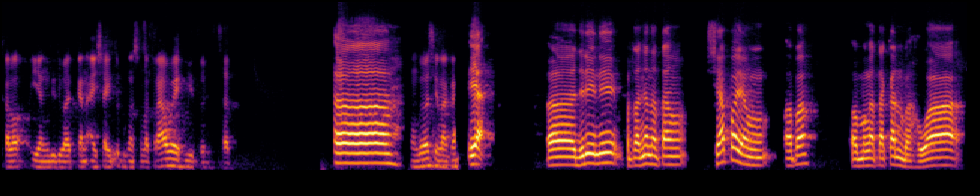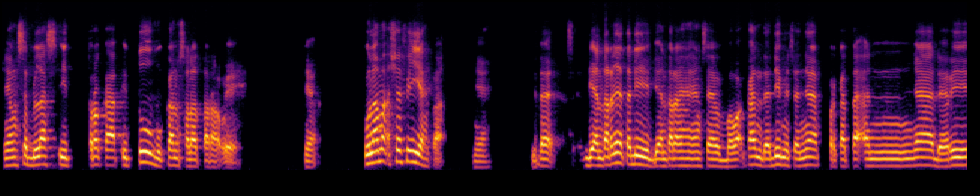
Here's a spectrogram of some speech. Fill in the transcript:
kalau yang diriwayatkan Aisyah itu bukan sholat tarawih gitu Ustaz? Uh, Monggo silakan. Iya. Uh, jadi ini pertanyaan tentang siapa yang apa uh, mengatakan bahwa yang 11 rakaat itu bukan salat tarawih. Ya. Ulama Syafi'iyah, Pak. Ya. Kita di antaranya tadi di antara yang saya bawakan tadi misalnya perkataannya dari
